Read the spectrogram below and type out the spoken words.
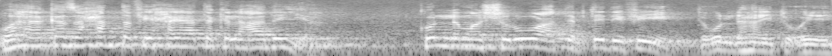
وهكذا حتى في حياتك العادية. كل مشروع تبتدي فيه. تقول نهايته إيه؟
